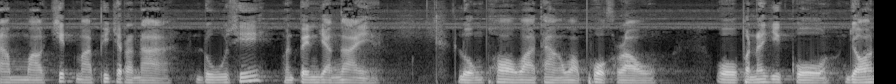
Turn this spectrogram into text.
นำมาคิดมาพิจารณาดูสิมันเป็นยังไง หลวงพ่อว่าทางว่าพวกเรา โอปนัญิโกย้อน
